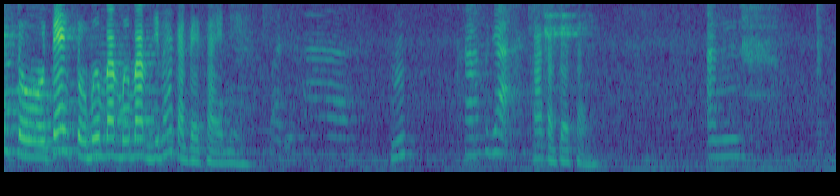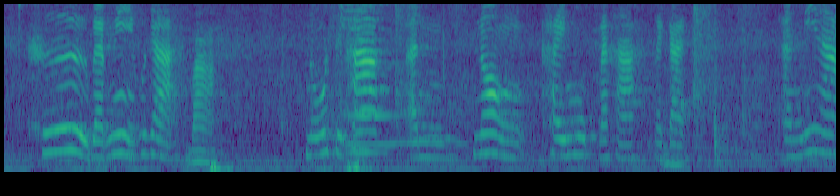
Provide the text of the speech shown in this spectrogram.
งตัวแต่งตัวมือบัมมือบัมสิพากันไปใส่เนี่ยสวัสดีค่ะหึฮะคุณยาพากันไปใส่อัน คือแบบนี้คุณยาบ้าหนูสิภาคอันน้องไข่มุกนะคะรายการอันนี้น่า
